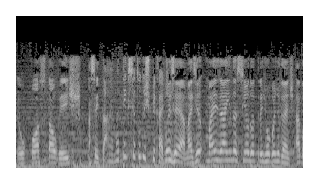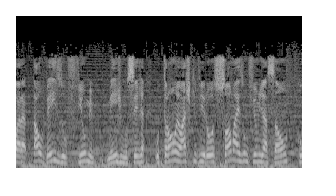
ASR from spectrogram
eu posso talvez aceitar. Ah, mas tem que ser tudo explicadinho. Pois é, mas, eu, mas ainda assim eu dou três robôs gigantes. Agora, talvez o filme mesmo seja. O Tron eu acho que virou só mais um filme de ação com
